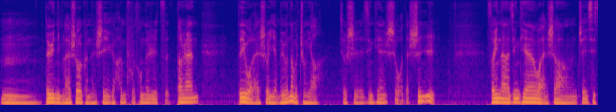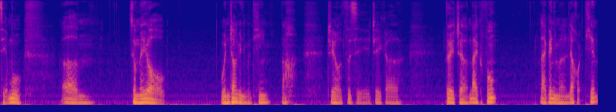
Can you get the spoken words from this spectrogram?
嗯，对于你们来说，可能是一个很普通的日子。当然，对于我来说也没有那么重要。就是今天是我的生日，所以呢，今天晚上这一期节目，嗯，就没有文章给你们听啊，只有自己这个对着麦克风。来跟你们聊会儿天，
